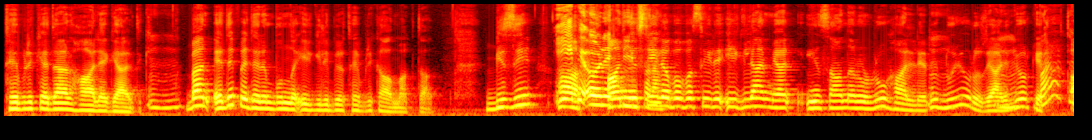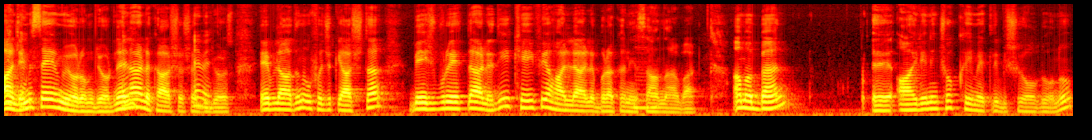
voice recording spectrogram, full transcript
tebrik eder hale geldik. Ben edep ederim bununla ilgili bir tebrik almaktan. Bizi İyi bir örnek sana. annesiyle babasıyla ilgilenmeyen insanların ruh halleri duyuyoruz. Yani diyor ki Var tabii ki. annemi sevmiyorum diyor. Nelerle karşılaşabiliyoruz. Evladını ufacık yaşta mecburiyetlerle değil keyfi hallerle bırakan insanlar var. Ama ben e, ailenin çok kıymetli bir şey olduğunu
